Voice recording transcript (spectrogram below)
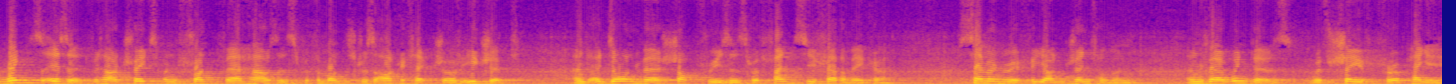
Whence is it that our tradesmen front their houses with the monstrous architecture of Egypt and adorn their shop freezers with fancy feathermaker, seminary for young gentlemen, and their windows with shave for a penny,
